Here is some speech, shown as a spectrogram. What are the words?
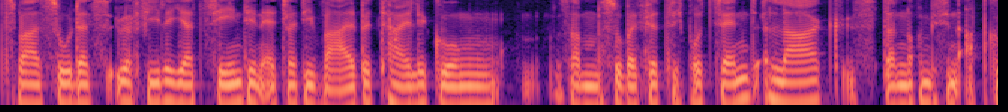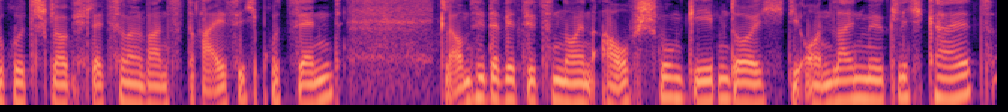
Es war so, dass über viele Jahrzehnte in etwa die Wahlbeteiligung, sagen wir so bei 40 Prozent lag, ist dann noch ein bisschen abgerutscht, glaube ich. Das letzte Mal waren es 30 Prozent. Glauben Sie, da wird es jetzt einen neuen Aufschwung geben durch die Online-Möglichkeit?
